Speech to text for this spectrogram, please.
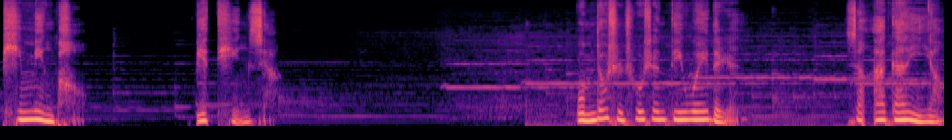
拼命跑，别停下。”我们都是出身低微的人。像阿甘一样，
